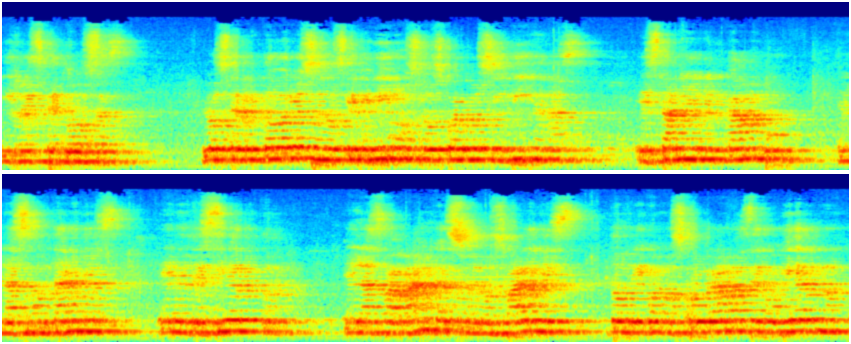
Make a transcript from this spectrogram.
y respetuosas. Los territorios en los que vivimos los pueblos indígenas están en el campo en las montañas, en el desierto, en las barrancas o en los valles, donde con los programas de gobierno,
